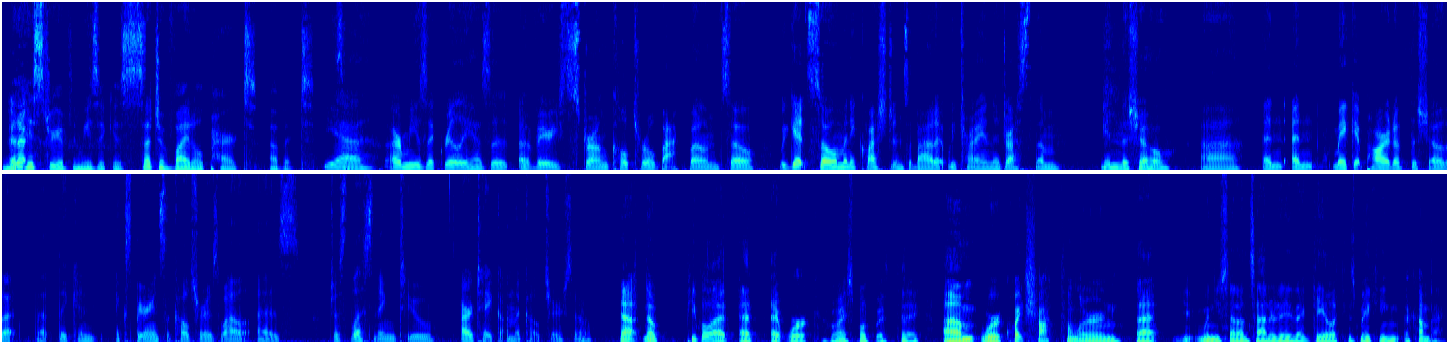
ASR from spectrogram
And the I- history of the music is such a vital part of it. Yeah, our music really has a, a very strong cultural backbone. So we get so many questions about it. We try and address them in the show, uh, and and make it part of the show that that they can experience the culture as well as just listening to our take on the culture. So Now, now people at, at, at work who I spoke with today um, were quite shocked to learn that you, when you said on Saturday that Gaelic is making a comeback.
